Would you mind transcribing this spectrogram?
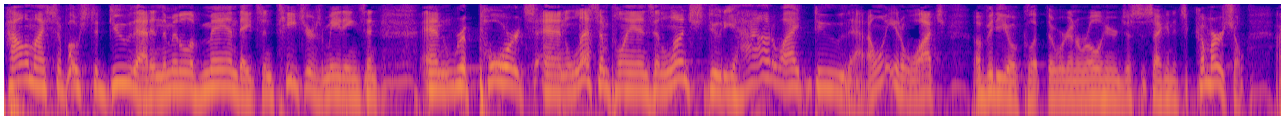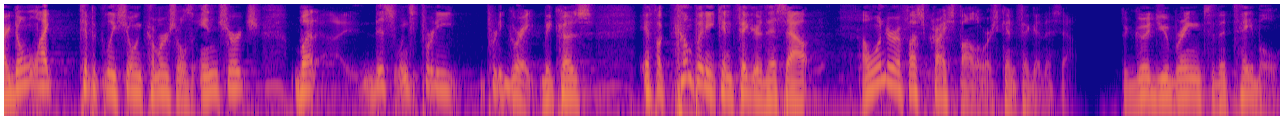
How am I supposed to do that in the middle of mandates and teachers' meetings and, and reports and lesson plans and lunch duty? How do I do that? I want you to watch a video clip that we're going to roll here in just a second. It's a commercial. I don't like typically showing commercials in church, but this one's pretty, pretty great because if a company can figure this out, I wonder if us Christ followers can figure this out. The good you bring to the table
